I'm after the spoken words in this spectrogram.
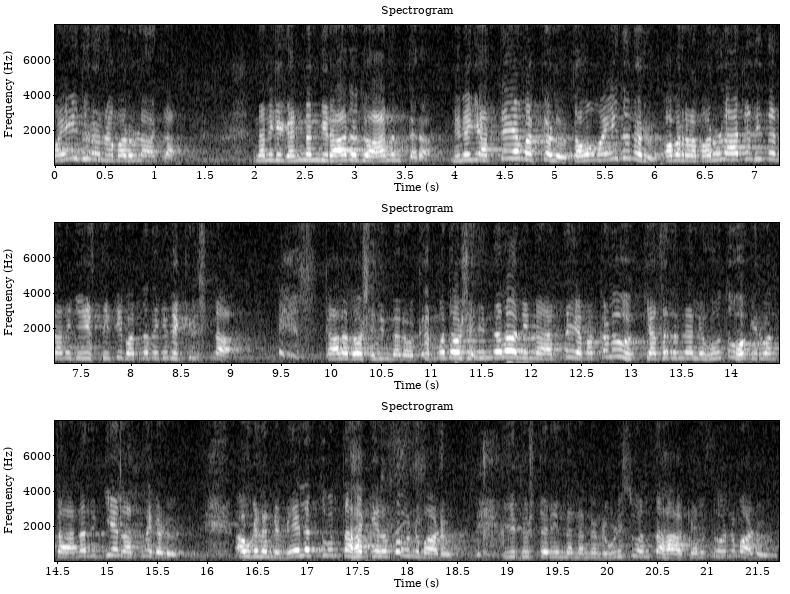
ಮೈದುರನ ಮರುಳಾಟ. ನನಗೆ ಗಂಡಂದಿರಾದದು ಆನಂತರ ನಿನಗೆ ಅತ್ತೆಯ ಮಕ್ಕಳು, ತವ ಮೈದುನರು, ಅವರ ಮರುಳಾಟದಿಂದ ನನಗೆ ಈ ಸ್ಥಿತಿ ಬಂದದಗಿದೆ ಕೃಷ್ಣ. ಕಾಲದೋಷದಿಂದಲೋ ಕರ್ಮದೋಷದಿಂದಲೋ ನಿನ್ನ ಅತ್ತೆಯ ಮಕ್ಕಳು ಕೆಸರಿನಲ್ಲಿ ಹೂತು ಹೋಗಿರುವಂತಹ ಅನರ್ಘ್ಯ ರತ್ನಗಳು. ಅವುಗಳನ್ನು ಮೇಲೆತ್ತುವಂತಹ ಕೆಲಸವನ್ನು ಮಾಡು. ಈ ದುಷ್ಟರಿಂದ ನನ್ನನ್ನು ಉಳಿಸುವಂತಹ ಕೆಲಸವನ್ನು ಮಾಡು.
